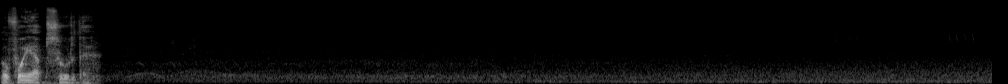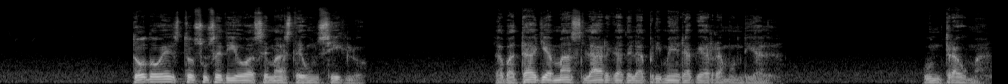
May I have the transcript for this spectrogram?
¿O fue absurda? Todo esto sucedió hace más de un siglo, la batalla más larga de la Primera Guerra Mundial. Un trauma.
